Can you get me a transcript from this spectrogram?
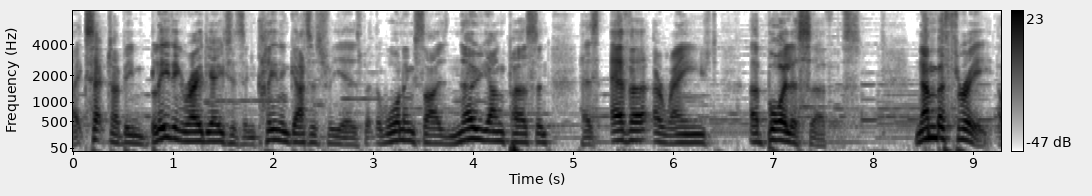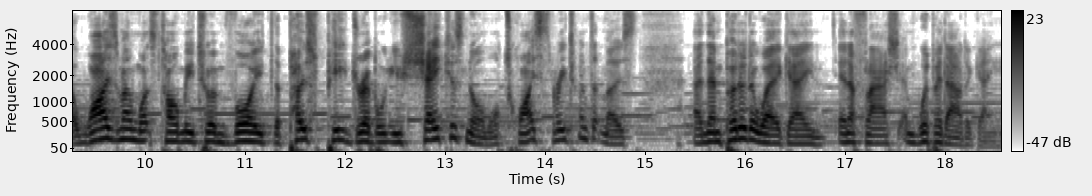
I accept I've been bleeding radiators and cleaning gutters for years, but the warning signs no young person has ever arranged a boiler service. Number three, a wise man once told me to avoid the post pee dribble you shake as normal, twice, three times at most, and then put it away again in a flash and whip it out again.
